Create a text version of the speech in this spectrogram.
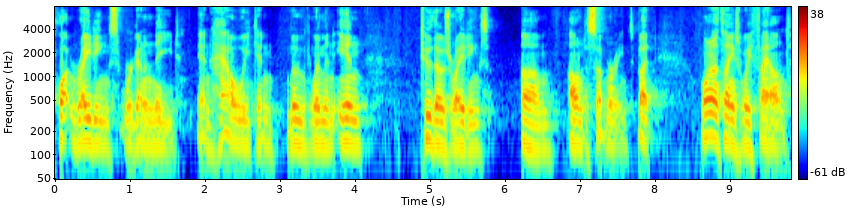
what ratings we're going to need and how we can move women in to those ratings um, onto submarines. But one of the things we found,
